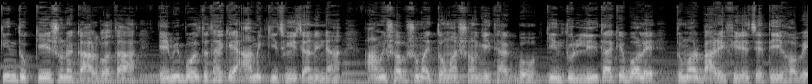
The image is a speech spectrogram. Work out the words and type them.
কিন্তু কে শোনে কার কথা? এমি বলতে থাকে, আমি কিছুই জানি না। আমি সবসময় তোমার সঙ্গেই থাকব। কিন্তু লি তাকে বলে, তোমার বাড়ি ফিরে যেতেই হবে।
